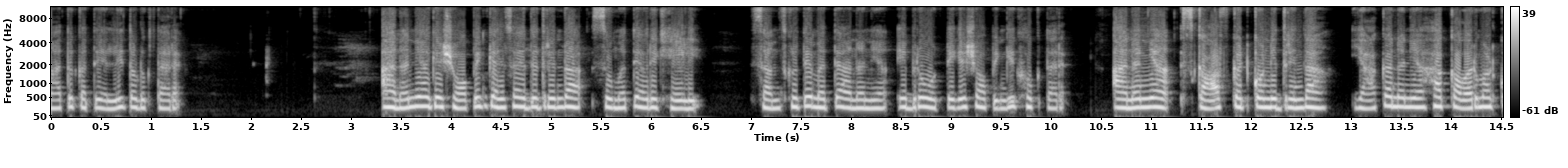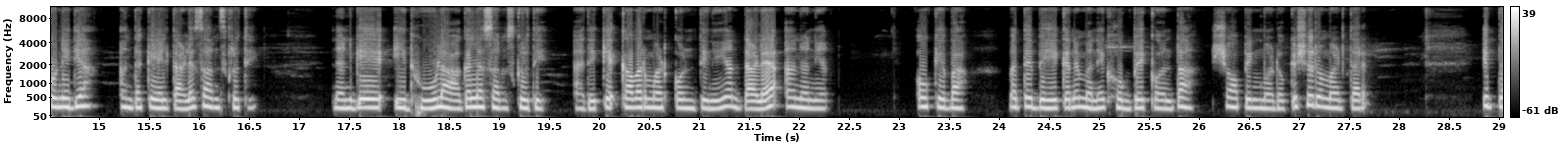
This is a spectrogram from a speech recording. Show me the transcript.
ಮಾತುಕತೆಯಲ್ಲಿ ತೊಡಗ್ತಾರೆ. ಅನನ್ಯಗೆ ಶಾಪಿಂಗ್ ಕೆಲಸ ಇದ್ದಿದ್ರಿಂದ ಸುಮತಿ ಅವ್ರಿಗೆ ಹೇಳಿ, ಸಂಸ್ಕೃತಿ ಮತ್ತೆ ಅನನ್ಯ ಇಬ್ರು ಒಟ್ಟಿಗೆ ಶಾಪಿಂಗಿಗೆ ಹೋಗ್ತಾರೆ. ಅನನ್ಯ ಸ್ಕಾರ್ಫ್ ಕಟ್ಕೊಂಡಿದ್ರಿಂದ ಯಾಕ ಅನನ್ಯ ಹಾ ಕವರ್ ಮಾಡ್ಕೊಂಡಿದ್ಯಾ ಅಂತ ಕೇಳ್ತಾಳೆ ಸಂಸ್ಕೃತಿ. ನನಗೆ ಈ ಧೂಳು ಆಗಲ್ಲ ಸಂಸ್ಕೃತಿ, ಅದಕ್ಕೆ ಕವರ್ ಮಾಡ್ಕೊತೀನಿ ಅಂತಾಳೆ ಅನನ್ಯ. ಓಕೆ ಬಾ, ಮತ್ತೆ ಬೇಗನೆ ಮನೆಗೆ ಹೋಗಬೇಕು ಅಂತ ಶಾಪಿಂಗ್ ಮಾಡೋಕೆ ಶುರು ಮಾಡ್ತಾರೆ. ಇತ್ತ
